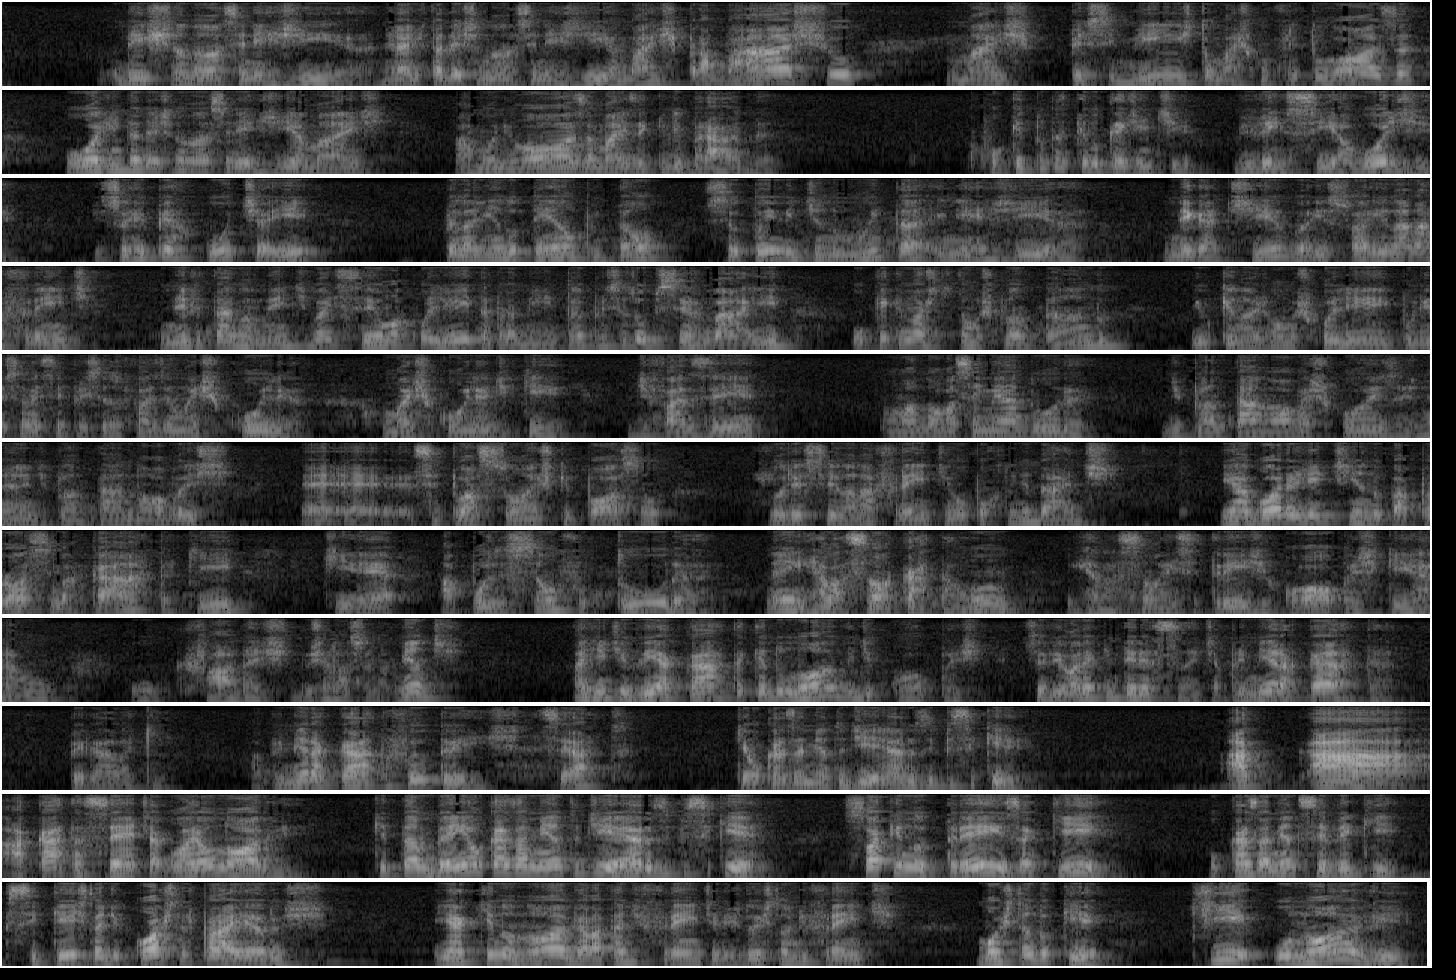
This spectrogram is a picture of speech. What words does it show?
deixando a nossa energia? Né? A gente está deixando a nossa energia mais para baixo, mais pessimista ou mais conflituosa, ou a gente está deixando a nossa energia mais harmoniosa, mais equilibrada? Porque tudo aquilo que a gente vivencia hoje, isso repercute aí pela linha do tempo. Então, se eu estou emitindo muita energia negativa, isso aí lá na frente, inevitavelmente vai ser uma colheita para mim. Então é preciso observar aí o que, que nós estamos plantando e o que nós vamos colher. E por isso vai ser preciso fazer uma escolha. Uma escolha de quê? De fazer uma nova semeadura, de plantar novas coisas, né? de plantar novas é, é, situações que possam florescer lá na frente em oportunidades. E agora a gente indo para a próxima carta aqui, que é a posição futura né, em relação à carta 1, em relação a esse 3 de copas, que era o, o que fala das, dos relacionamentos, a gente vê a carta que é do 9 de copas. Você vê, olha que interessante. A primeira carta, vou pegar ela aqui. A primeira carta foi o 3, certo? Que é o casamento de Eros e Psique. A, a, a carta 7 agora é o 9, que também é o casamento de Eros e Psique. Só que no 3 aqui, o casamento você vê que Psique está de costas para Eros. E aqui no 9 ela está de frente, eles dois estão de frente. Mostrando o quê? Que o 9,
